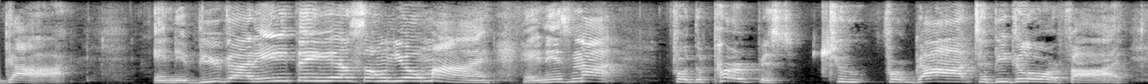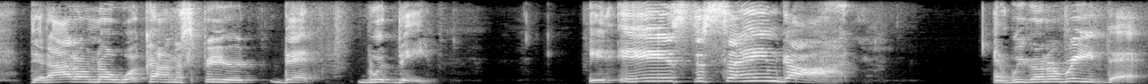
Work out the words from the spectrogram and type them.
God. And if you got anything else on your mind and it's not for the purpose to for God to be glorified, then I don't know what kind of spirit that would be. It is the same God. And we're going to read that.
